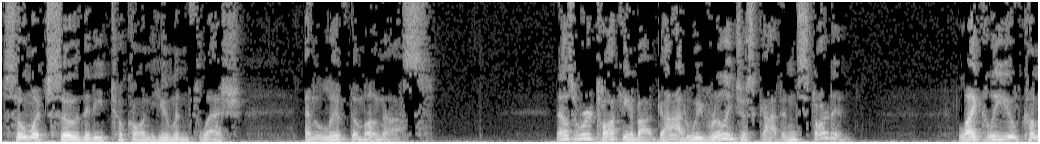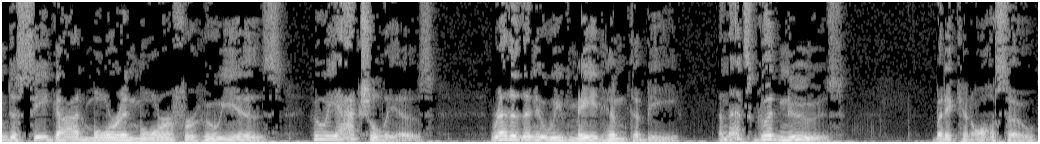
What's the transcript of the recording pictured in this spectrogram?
so much so that he took on human flesh and lived among us. Now, as we're talking about God, we've really just gotten started. Likely you've come to see God more and more for who He is, who He actually is, rather than who we've made Him to be. And that's good news. But it can also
